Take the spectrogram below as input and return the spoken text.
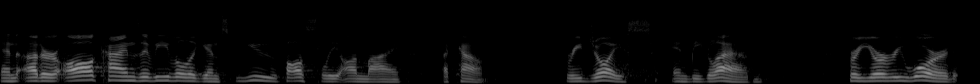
and utter all kinds of evil against you falsely on my account. Rejoice and be glad, for your reward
